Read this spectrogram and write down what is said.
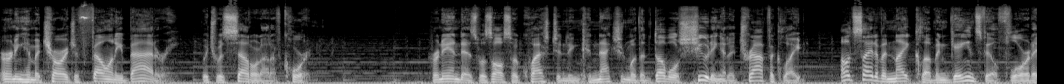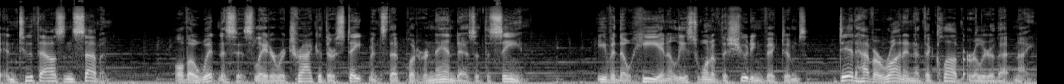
earning him a charge of felony battery, which was settled out of court. Hernandez was also questioned in connection with a double shooting at a traffic light outside of a nightclub in Gainesville, Florida in 2007, although witnesses later retracted their statements that put Hernandez at the scene, even though he and at least one of the shooting victims did have a run in at the club earlier that night.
